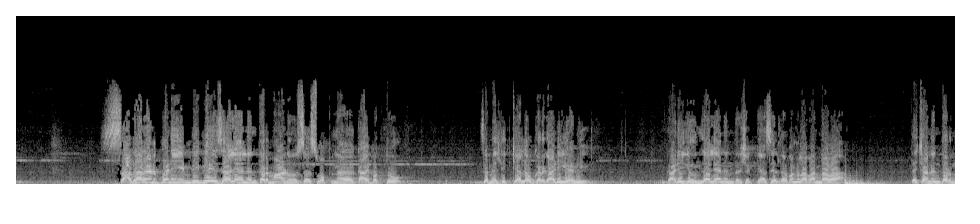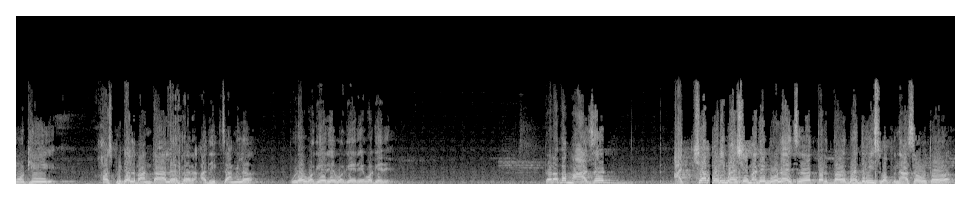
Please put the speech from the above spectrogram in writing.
साधारणपणे एम बी बी एस झाल्यानंतर माणूस स्वप्न काय बघतो? जमेल तितक्या लवकर गाडी घ्यावी. गाडी घेऊन झाल्यानंतर शक्य असेल तर बंगला बांधावा. त्याच्यानंतर मोठी हॉस्पिटल बांधता आलं तर अधिक चांगलं. पुढं वगैरे वगैरे वगैरे. तर आता माझं आजच्या परिभाषेमध्ये बोलायचं तर दळभद्री स्वप्न असं होतं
